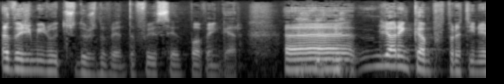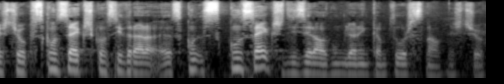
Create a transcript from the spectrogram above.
a 2 minutos dos 90, foi cedo para o Wenger. Uh, melhor em campo para ti neste jogo, se consegues considerar, se, se, consegues dizer algo melhor em campo do Arsenal neste jogo?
